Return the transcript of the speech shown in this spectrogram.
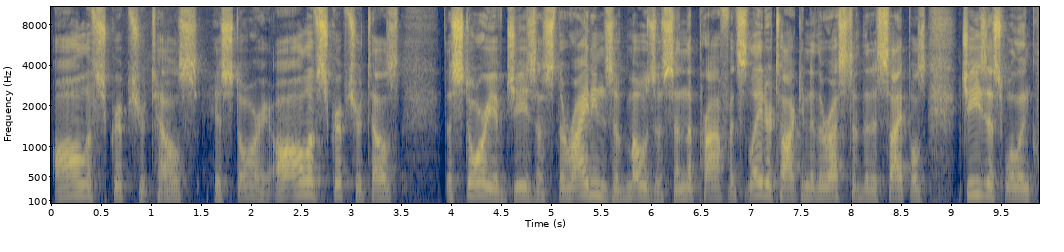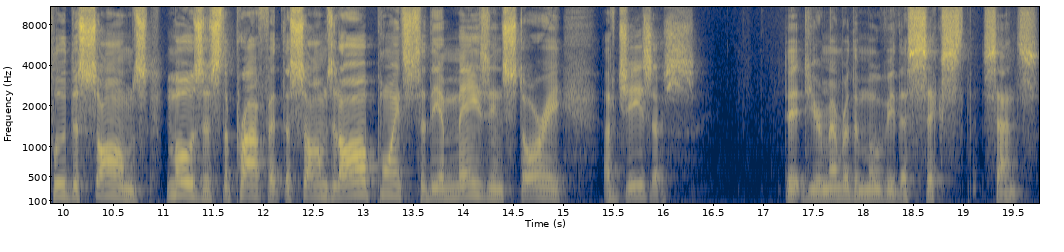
All of Scripture tells his story. All of Scripture tells the story of Jesus, the writings of Moses and the prophets. Later, talking to the rest of the disciples, Jesus will include the Psalms, Moses, the prophet, the Psalms. It all points to the amazing story of Jesus. Do you remember the movie The Sixth Sense?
